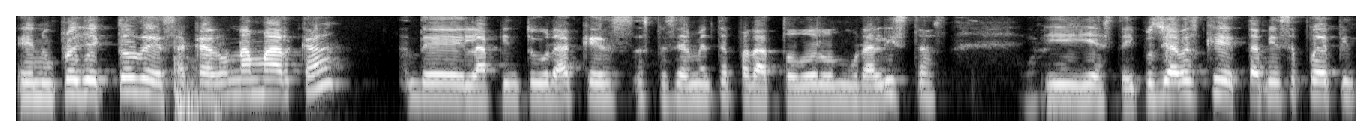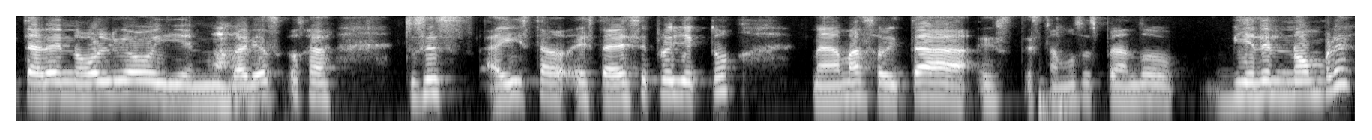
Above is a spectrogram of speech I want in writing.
en un proyecto de sacar una marca de la pintura que es especialmente para todos los muralistas. Y este, y pues ya ves que también se puede pintar en óleo y en Ajá. varias cosas. Entonces, ahí está, está ese proyecto. Nada más ahorita este, estamos esperando bien el nombre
